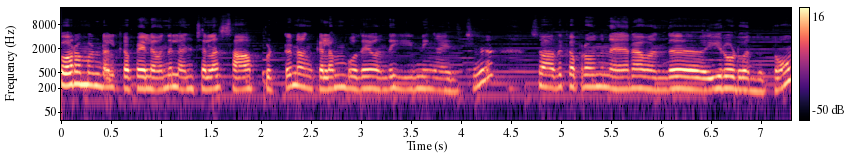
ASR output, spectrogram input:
கோரமண்டல் கஃபேல வந்து லஞ்செல்லாம் சாப்பிட்டு நாங்கள் கிளம்பும்போதே வந்து ஈவினிங் ஆயிடுச்சு. ஸோ அதுக்கப்புறம் வந்து நேராக வந்து ஈரோடு வந்துட்டோம்.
